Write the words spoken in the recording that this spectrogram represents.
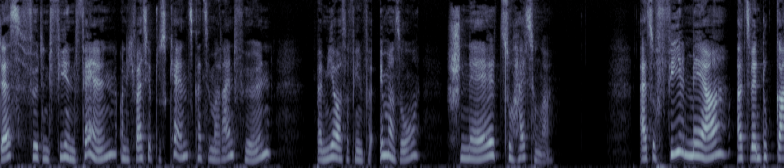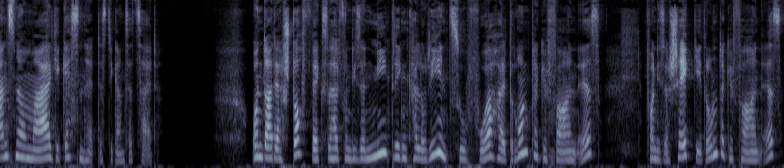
Das führt in vielen Fällen, und ich weiß nicht, ob du es kennst, kannst du mal reinfühlen, bei mir war es auf jeden Fall immer so, schnell zu Heißhunger. Also viel mehr, als wenn du ganz normal gegessen hättest die ganze Zeit. Und da der Stoffwechsel halt von dieser niedrigen Kalorienzufuhr halt runtergefahren ist, von dieser Shake, die runtergefahren ist,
